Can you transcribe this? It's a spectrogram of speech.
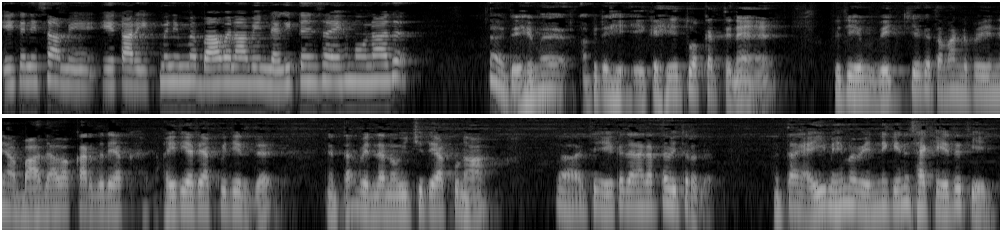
ඒක නිසා මේ ඒක අර ඉක්මනින්ම භාවනාවෙන් නැගිටින නිසා එහෙම වුණාද? එහෙම අපිට ඒක හේතුවක් ඇත්තේ නැහැ. ඉතින් වෙච්ච එක Tamanne පේන්නේ බාධාවක් කරදරයක් අයිතියටයක් විදිහටද නැත්නම් වෙනදා නොවිච්ච දෙයක් වුණා. ඒක දැනගත්ත විතරද? නැත්නම් ඇයි මෙහෙම වෙන්නේ කියන සැකේද තියෙන්නේ?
